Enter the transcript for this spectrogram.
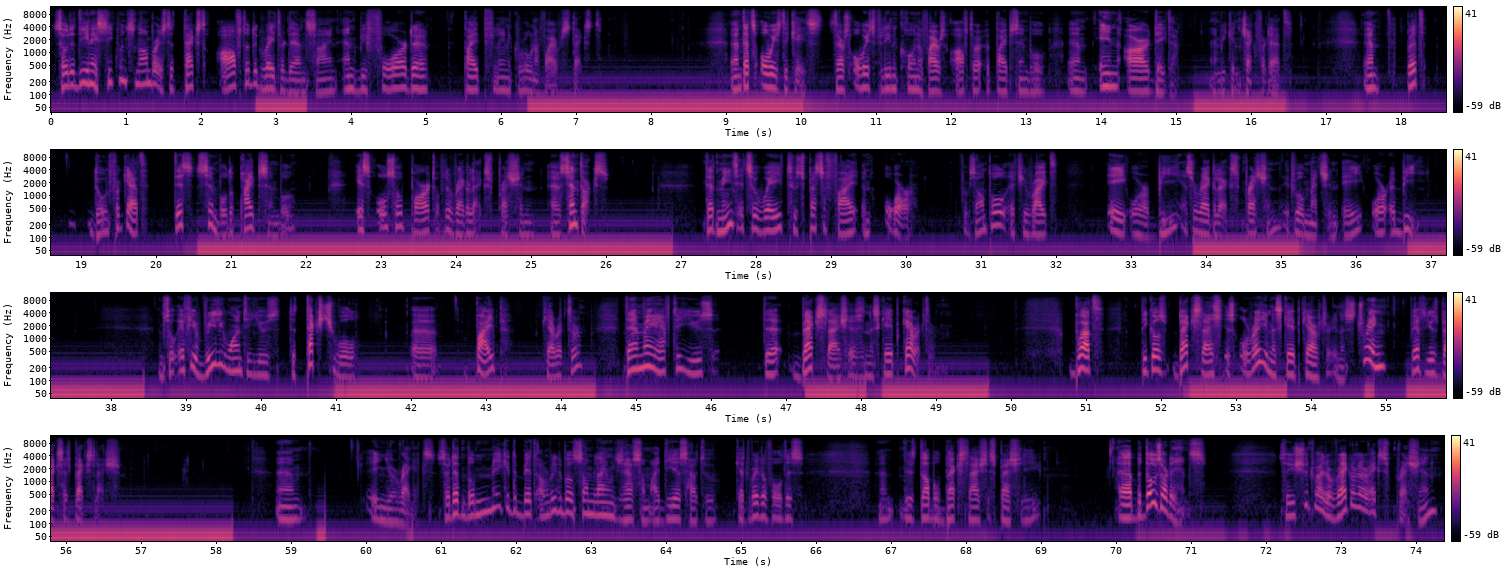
So the DNA sequence number is the text after the greater than sign and before the pipe Feline coronavirus text. And that's always the case. There's always Feline coronavirus after a pipe symbol um, in our data and we can check for that. Um, but don't forget this symbol the pipe symbol is also part of the regular expression uh, syntax. That means it's a way to specify an OR. For example if you write a or B as a regular expression it will match an A or a B. And so if you really want to use the textual uh, pipe character then we have to use the backslash as an escape character. But because backslash is already an escape character in a string we have to use backslash backslash um, in your regex so that will make it a bit unreadable. Some languages have some ideas how to get rid of all this um, this double backslash especially. Uh, but those are the hints. So you should write a regular expression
